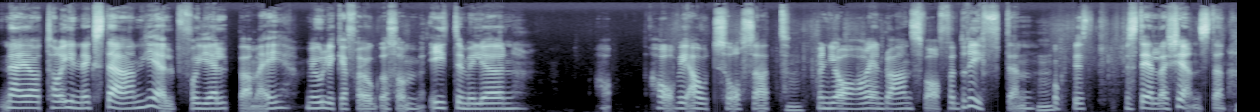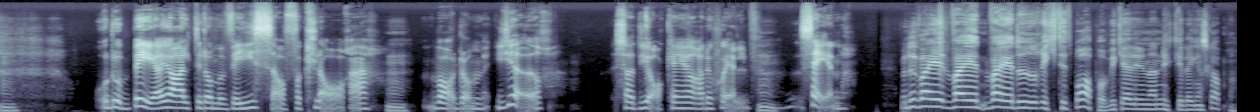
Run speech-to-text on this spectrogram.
när jag tar in extern hjälp för att hjälpa mig med olika frågor som IT-miljön har vi outsourcat, mm. men jag har ändå ansvar för driften mm. och beställa tjänsten. Mm. Och då ber jag alltid dem att visa och förklara mm. vad de gör så att jag kan göra det själv mm. sen. Men du, vad är, vad, är, vad är du riktigt bra på? Vilka är dina nyckelegenskaper?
